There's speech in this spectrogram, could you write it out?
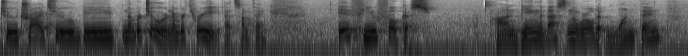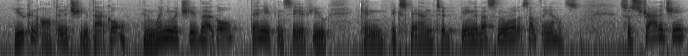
to try to be number two or number three at something. If you focus on being the best in the world at one thing, you can often achieve that goal. And when you achieve that goal, then you can see if you can expand to being the best in the world at something else. So strategy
